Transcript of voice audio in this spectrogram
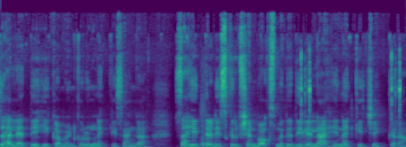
झाल्या तेही कमेंट करून नक्की सांगा. साहित्य डिस्क्रिप्शन बॉक्समध्ये दिलेलं आहे. नक्की चेक करा.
